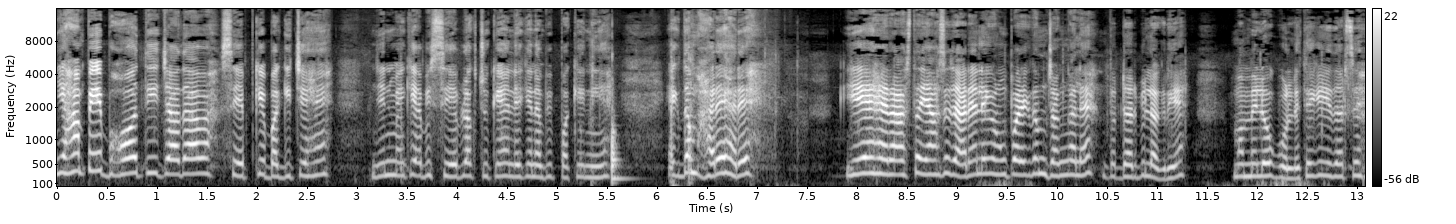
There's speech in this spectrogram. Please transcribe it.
यहाँ पे बहुत ही ज़्यादा सेब के बगीचे हैं, जिनमें कि अभी सेब लग चुके हैं, लेकिन अभी पके नहीं है। एकदम हरे हरे ये है रास्ता, यहाँ से जा रहे हैं, लेकिन ऊपर एकदम जंगल है तो डर भी लग रही है। मम्मी लोग बोल रहे थे कि इधर से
